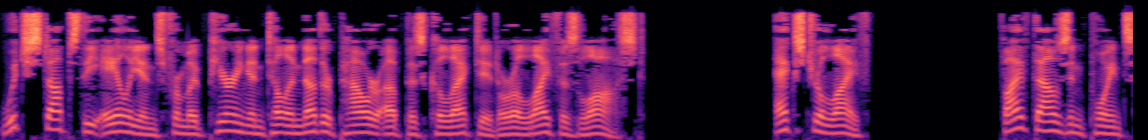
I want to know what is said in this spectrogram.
which stops the aliens from appearing until another power-up is collected or a life is lost. Extra life 5000 points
